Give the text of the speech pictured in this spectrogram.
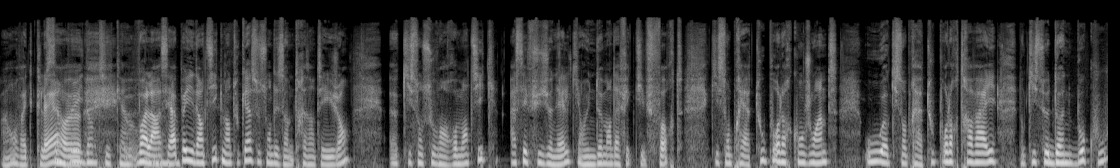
hein, on va être C'est clair. un peu euh, identique. hein. Voilà, c'est un peu identique, mais en tout cas, ce sont des hommes très intelligents, euh, qui sont souvent romantiques, assez fusionnels, qui ont une demande affective forte, qui sont prêts à tout pour leur conjointe ou euh, qui sont prêts à tout pour leur travail, donc qui se donnent beaucoup,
